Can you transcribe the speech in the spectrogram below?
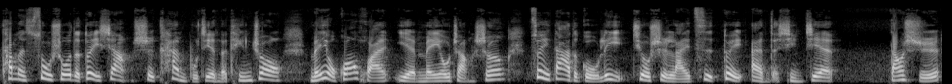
他们诉说的对象是看不见的听众，没有光环，也没有掌声，最大的鼓励就是来自对岸的信件。当时，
